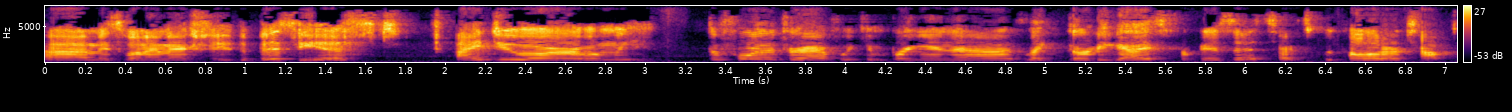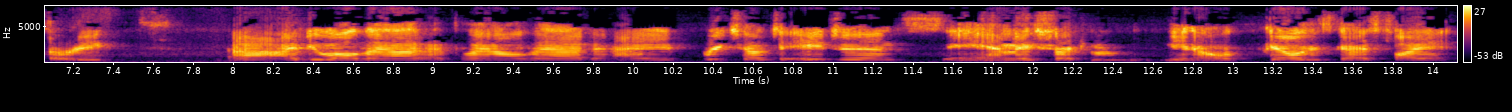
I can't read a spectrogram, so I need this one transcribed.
um, is when I'm actually the busiest. I do our when we before the draft we can bring in uh, like 30 guys for visits. That's we call it our top 30 uh, I do all that. I plan all that, and I reach out to agents and make sure I can, you know, get all these guys fly,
